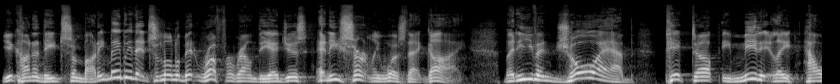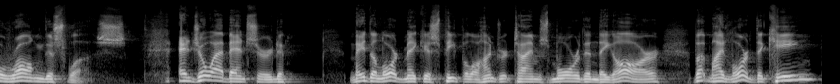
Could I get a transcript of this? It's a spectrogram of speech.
you kind of need somebody maybe that's a little bit rough around the edges, and he certainly was that guy. But even Joab picked up immediately how wrong this was. And Joab answered, May the Lord make his people a hundred times more than they are. But my Lord the king,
